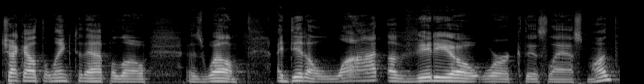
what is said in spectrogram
check out the link to that below as well. I did a lot of video work this last month,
